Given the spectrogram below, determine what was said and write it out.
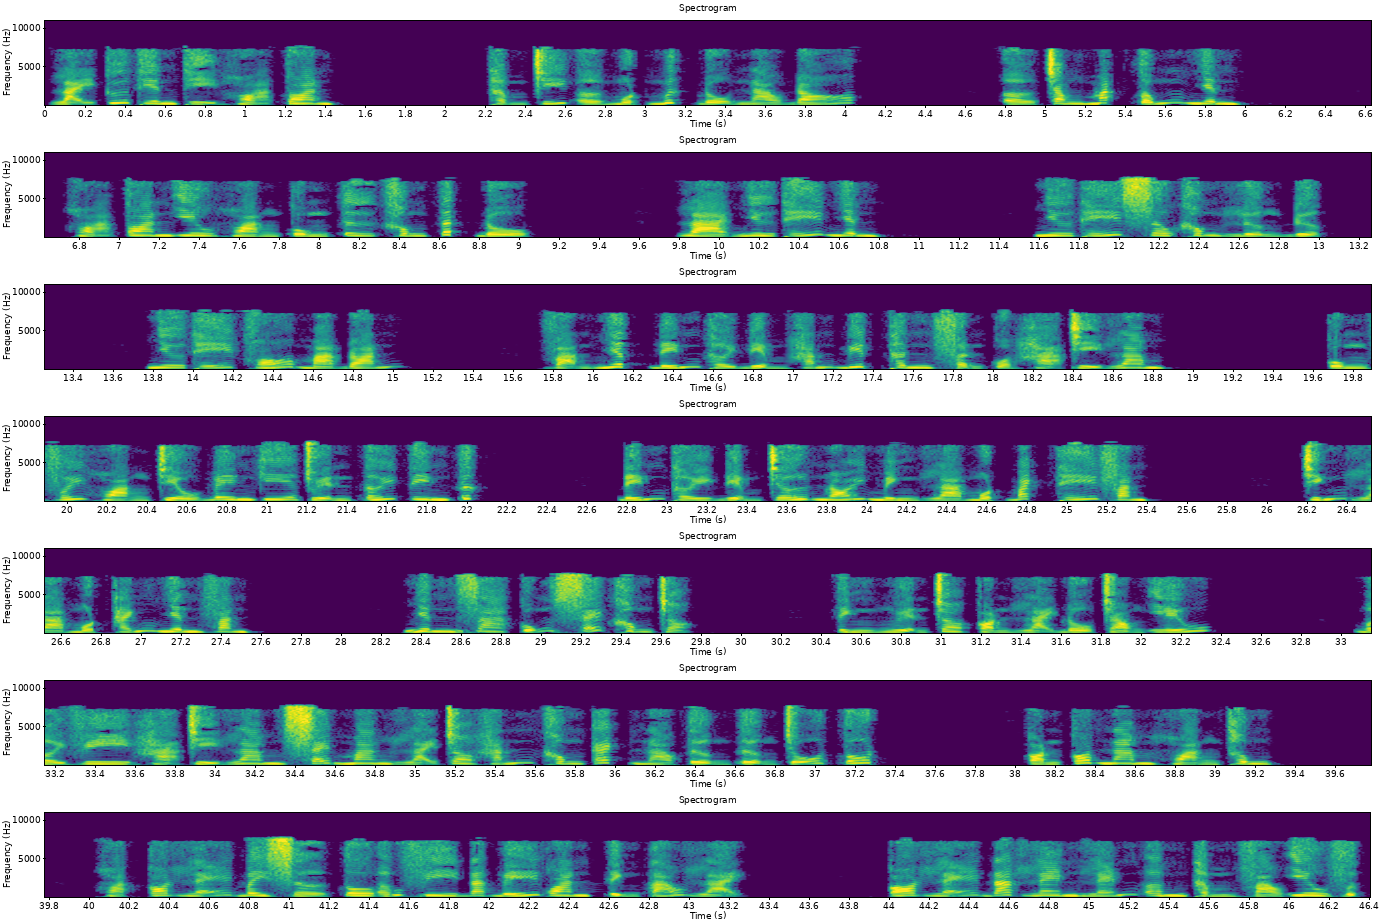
Lại cứ thiên thị hỏa toan. Thậm chí ở một mức độ nào đó. Ở trong mắt tống nhân. Hỏa toan yêu hoàng cùng tư không tất đồ. Là như thế nhân. Như thế sâu không lường được. Như thế khó mà đoán. Vạn nhất đến thời điểm hắn biết thân phận của Hạ Chỉ Lam. Cùng với Hoàng Triều bên kia truyền tới tin tức. Đến thời điểm chớ nói mình là một bách thế văn. Chính là một thánh nhân văn. Nhân ra cũng sẽ không cho. Tình nguyện cho còn lại đồ trọng yếu. Bởi vì Hạ Chỉ Lam sẽ mang lại cho hắn không cách nào tưởng tượng chỗ tốt. Còn có Nam Hoàng Thông. Hoặc có lẽ bây giờ Tô Ấu Phi đã bế quan tỉnh táo lại. Có lẽ đã len lén âm thầm vào yêu vực.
